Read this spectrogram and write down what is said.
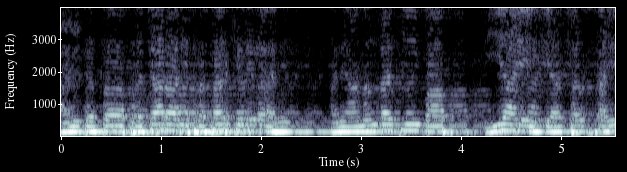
आणि त्याचा प्रचार आणि प्रसार केलेला आहे. आणि आनंदाची बाब ही आहे की आताच काही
